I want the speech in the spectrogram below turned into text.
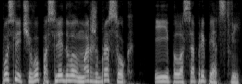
после чего последовал марш-бросок и полоса препятствий.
